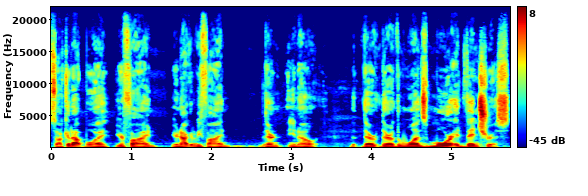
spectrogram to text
suck it up, boy. You're fine. You're not going to be fine. They're, you know, they're they're the ones more adventurous.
